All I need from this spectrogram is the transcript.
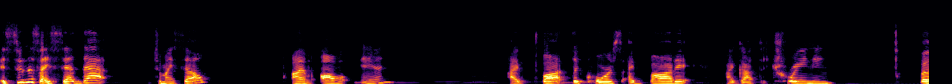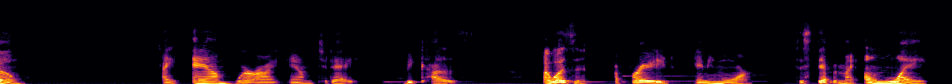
As soon as I said that to myself, I'm all in. I bought the course, I bought it, I got the training. Boom. I am where I am today because I wasn't afraid anymore to step in my own way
